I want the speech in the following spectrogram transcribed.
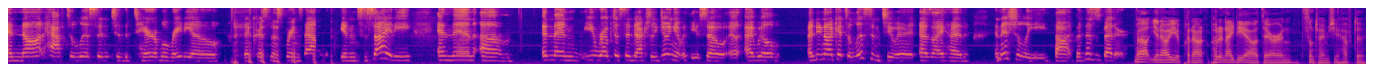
and not have to listen to the terrible radio that Christmas brings out in society, and then um, and then you roped us into actually doing it with you. So uh, I will. I do not get to listen to it as I had initially thought, but this is better. Well, you know, you put out put an idea out there, and sometimes you have to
